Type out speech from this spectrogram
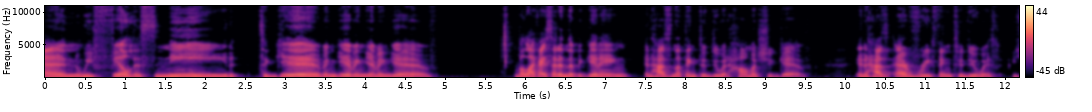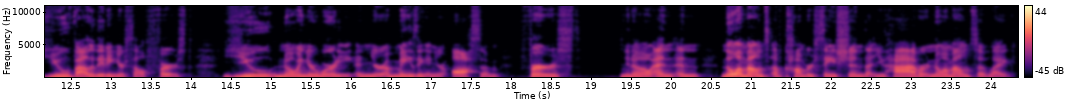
And we feel this need to give and give and give and give. But like I said in the beginning, it has nothing to do with how much you give. It has everything to do with you validating yourself first, you knowing you're worthy and you're amazing and you're awesome first, you know, and and no amounts of conversation that you have or no amounts of like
